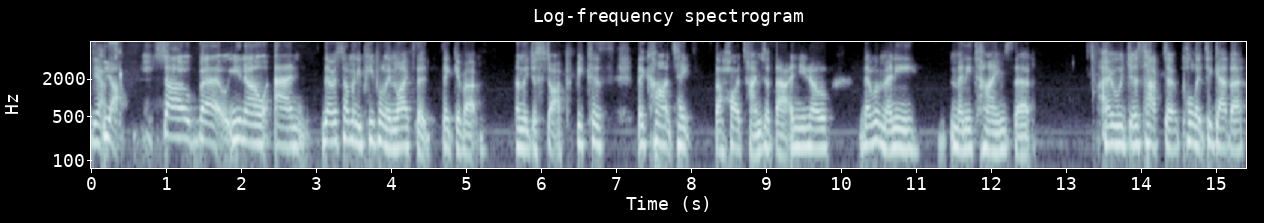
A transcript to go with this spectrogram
Yes. Yeah. So, but you know, and there are so many people in life that they give up and they just stop because they can't take the hard times of that. And you know, there were many, many times that I would just have to pull it together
